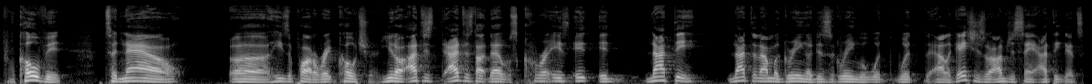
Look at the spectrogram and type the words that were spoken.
from covid to now uh he's a part of rape culture. You know i just i just thought that was crazy. It, it not that not that i'm agreeing or disagreeing with what what the allegations are i'm just saying i think that's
